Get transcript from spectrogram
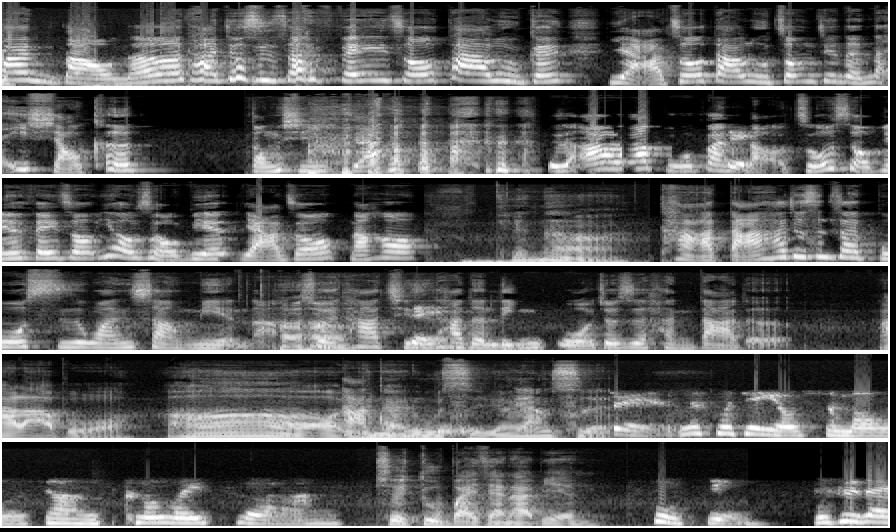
半岛呢，它就是在非洲大陆跟亚洲大陆中间的那一小颗东西，这样 就是阿拉伯半岛，左手边非洲，右手边亚洲。然后，天哪，卡达它就是在波斯湾上面呐，所以它其实它的邻国就是很大的。阿拉伯哦，原来如此，原来如此。对，那附近有什么？像科威特啊，所以杜拜在那边附近，不是在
